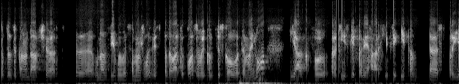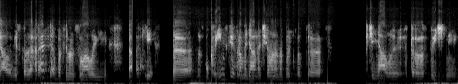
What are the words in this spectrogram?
тобто законодавчо е, у нас з'явилася можливість подавати позови і конфісковувати майно, як в російських олігархів, які там е, сприяли військовій агресії або фінансували її, так і е, українських громадян, якщо вони, наприклад, е, вчиняли терористичні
